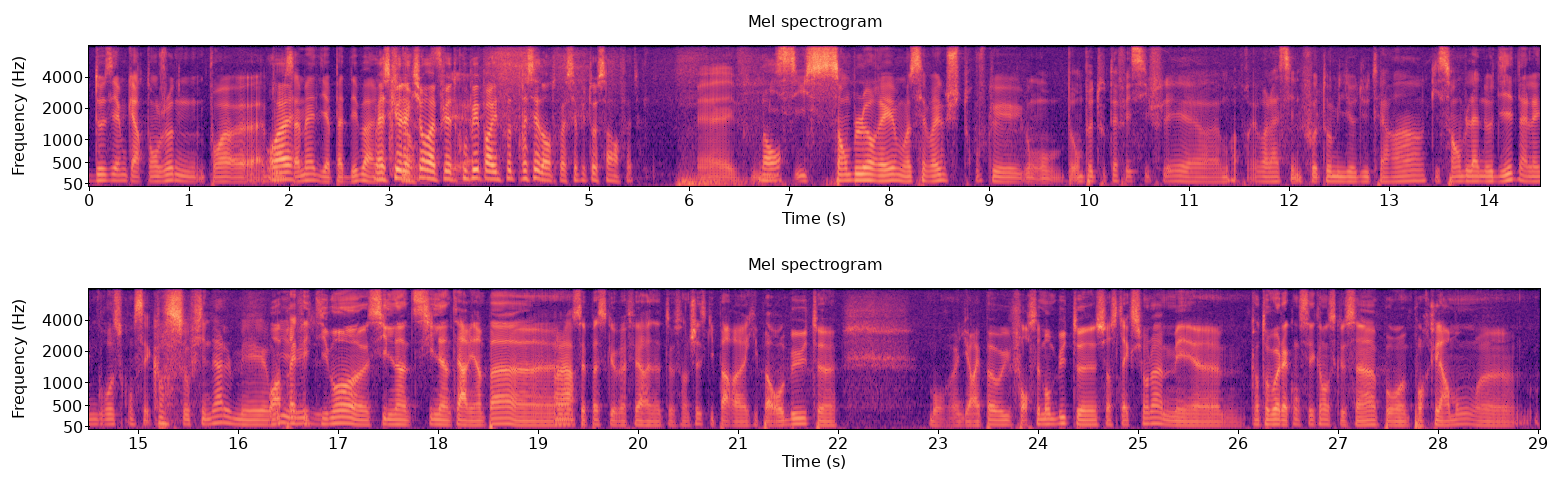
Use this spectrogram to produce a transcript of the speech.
deuxième carton jaune pour euh, Abdoul ouais. Samed, il n'y a pas de débat. Mais est-ce que l'action aurait pu être coupée par une faute précédente C'est plutôt ça, en fait. Euh, non. Il, il, semblerait, moi c'est vrai que je trouve qu'on on peut tout à fait siffler. Euh, bon, après voilà, c'est une photo au milieu du terrain qui semble anodine, elle a une grosse conséquence au final. Mais bon, oui, après, oui, effectivement, euh, s'il n'intervient pas, voilà. on ne sait pas ce que va faire Renato Sanchez qui part, qui part au but. Bon, il n'y aurait pas eu forcément but euh, sur cette action-là, mais euh, quand on voit la conséquence que ça a pour, pour Clermont, euh, on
